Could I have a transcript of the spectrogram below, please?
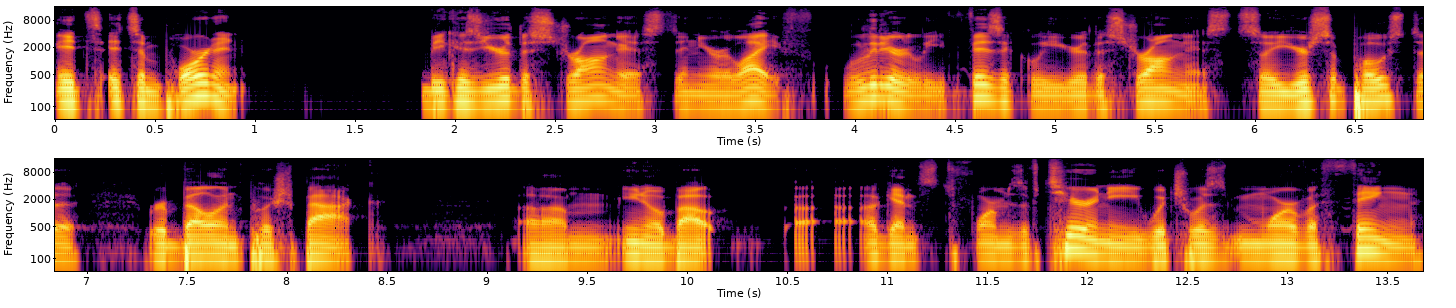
it's it's important because you're the strongest in your life. Literally, physically, you're the strongest. So you're supposed to rebel and push back. Um, you know about uh, against forms of tyranny, which was more of a thing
